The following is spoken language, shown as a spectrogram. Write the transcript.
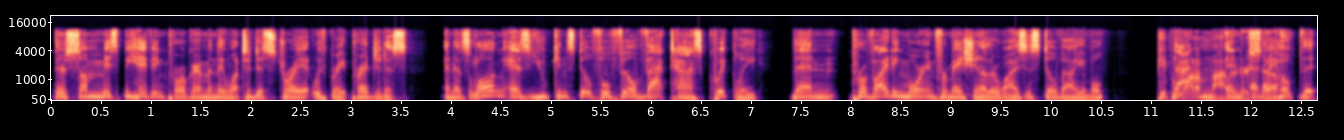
There's some misbehaving program and they want to destroy it with great prejudice. And as long as you can still fulfill that task quickly, then providing more information otherwise is still valuable. People that, want to monitor and, stuff. And I hope that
